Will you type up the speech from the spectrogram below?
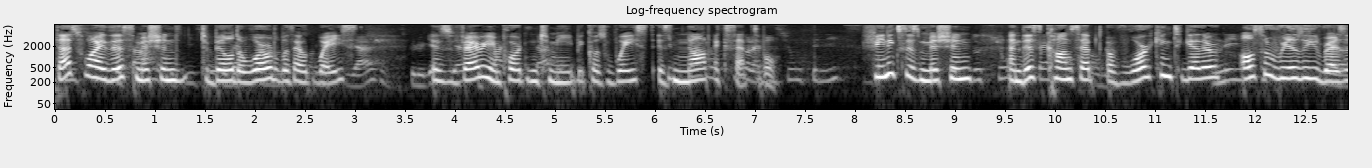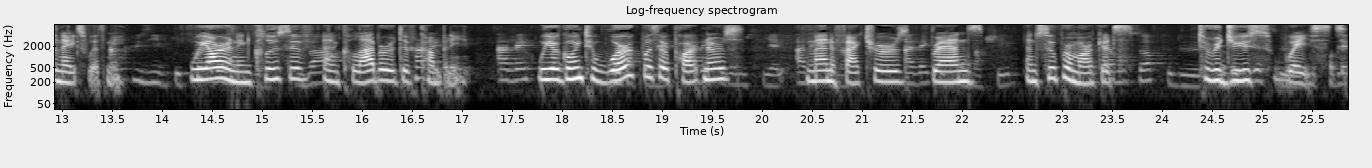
That's why this mission to build a world without waste is very important to me because waste is not acceptable. Phenix's mission and this concept of working together also really resonates with me. We are an inclusive and collaborative company. We are going to work with our partners, manufacturers, brands, and supermarkets to reduce waste.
